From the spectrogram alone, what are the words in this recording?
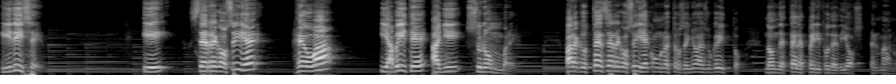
Y dice, y se regocije Jehová y habite allí su nombre para que usted se regocije con nuestro Señor Jesucristo, donde esté el Espíritu de Dios, hermano.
